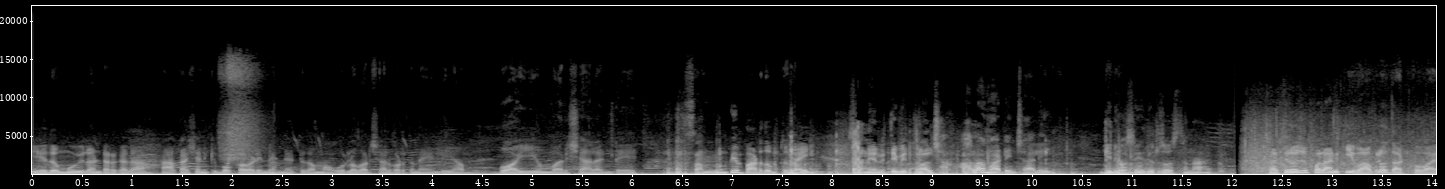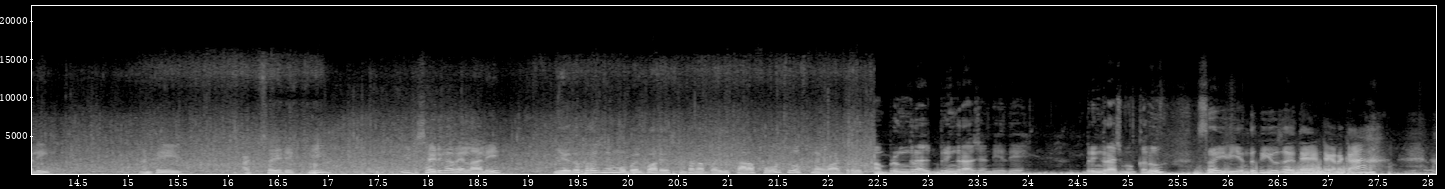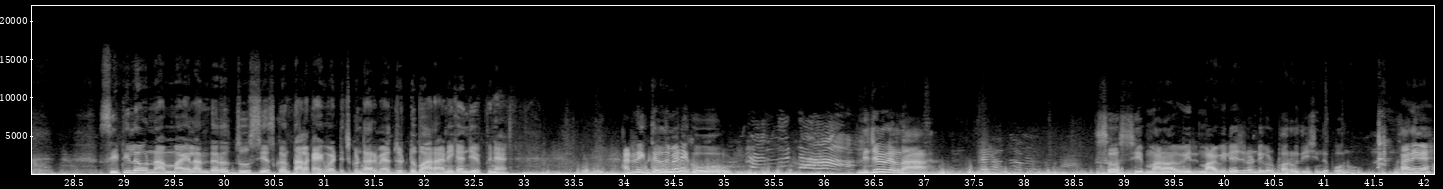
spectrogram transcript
ఏదో మూవీలు అంటారు కదా ఆకాశానికి బొక్క పడింది అన్నట్టుగా మా ఊర్లో వర్షాలు పడుతున్నాయండి. అబ్బా ఏం వర్షాలంటే సంపి పడదొప్పుతున్నాయి సో నేనైతే విత్తనాలు చాలా నాటించాలి. దీనికోసం ఎదురు చూస్తున్నా. ప్రతిరోజు పొలానికి ఈ వాగులో దాటుకోవాలి. అంటే అటు సైడ్ ఎక్కి ఇటు సైడ్గా వెళ్ళాలి. ఏదో ఒక రోజు నేను మొబైల్ పాడేసుకుంటాను. అబ్బాయి ఇది చాలా ఫోర్స్ వస్తున్నాయి వాటర్. బ్రింగ్రాజ్ బ్రింగ్రాజ్ అండి ఇదే. బ్రింగ్రాజ్ మొక్కలు. సో ఇవి ఎందుకు యూజ్ అవుతాయంటే కనుక సిటీలో ఉన్న అమ్మాయిలందరూ జ్యూస్ చేసుకొని తలకాయకి పట్టించుకుంటారు మీద జుట్టు బారానికి అని చెప్పిన. అంటే నీకు తెలుదుమే నీకు? నిజంగా తెలుదా? సో సి- మన మా విలేజ్ నుండి కూడా పరువు తీసింది పోను కానీ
